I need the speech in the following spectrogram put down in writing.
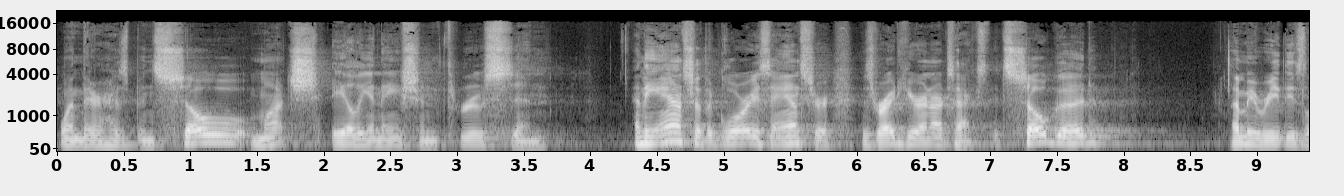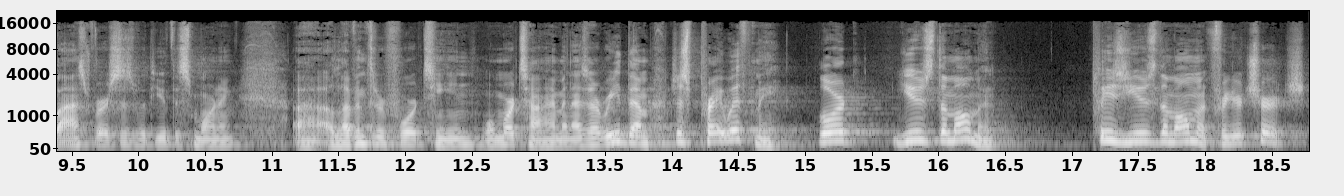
when there has been so much alienation through sin? And the answer, the glorious answer, is right here in our text. It's so good. Let me read these last verses with you this morning, uh, 11 through 14, one more time. And as I read them, just pray with me. Lord, use the moment. Please use the moment for your church.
